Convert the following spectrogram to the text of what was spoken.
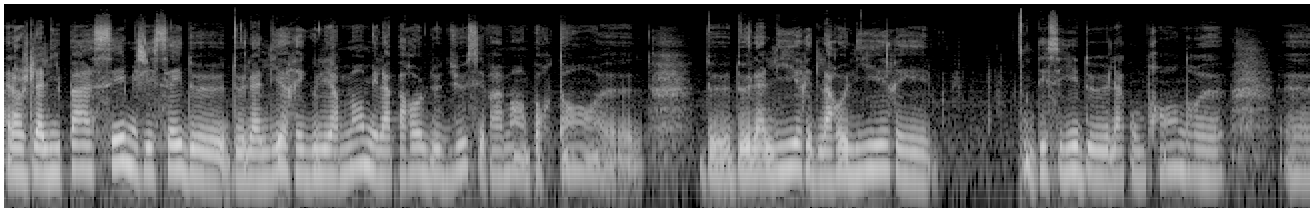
Alors je ne la lis pas assez, mais j'essaye de, la lire régulièrement. Mais la parole de Dieu, c'est vraiment important euh, de, la lire et de la relire et d'essayer de la comprendre. Euh,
